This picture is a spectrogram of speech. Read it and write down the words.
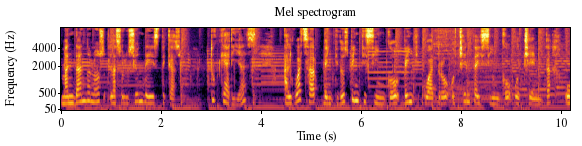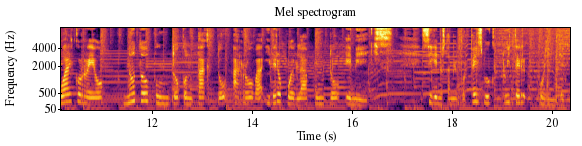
mandándonos la solución de este caso. ¿Tú qué harías? Al WhatsApp 2225 24 85 80 o al correo noto.contacto arroba iberopuebla.mx. Síguenos también por Facebook, Twitter o LinkedIn.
